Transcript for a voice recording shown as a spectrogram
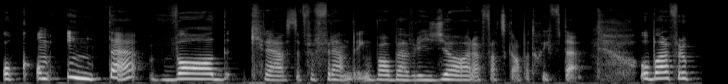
Och om inte, vad krävs det för förändring? Vad behöver du göra för att skapa ett skifte? Och bara för att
